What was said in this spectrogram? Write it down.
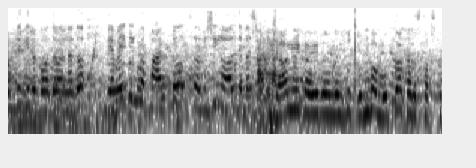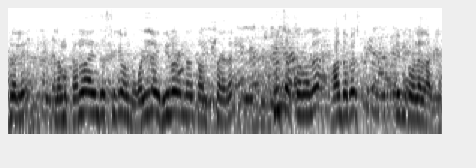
ಒಟ್ಟಿಗಿರ್ಬೋದು ಅನ್ನೋದು. We are waiting for part two so wishing all the best Janvika heroine ಅಂತೂ ತುಂಬ ಮುದ್ದ ಕಾಣಿಸ್ತಾ ಸ್ಕೂಲಲ್ಲಿ. ನಮ್ಮ ಕನ್ನಡ ಇಂಡಸ್ಟ್ರಿಗೆ ಒಂದು ಒಳ್ಳೆ ಹೀರೋಯಿನ್ ಅಂತ ಅನಿಸ್ತಾ ಇದೆ. ಫ್ಯೂಚರ್ ಚೆನ್ನಾಗಿದೆ ಆಲ್ ದ ಬೆಸ್ಟ್ ಟೀಮ್ಗೆ ಒಳ್ಳೇದಾಗಲಿ.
